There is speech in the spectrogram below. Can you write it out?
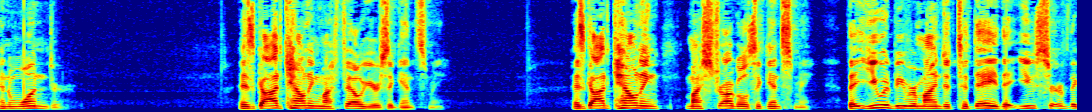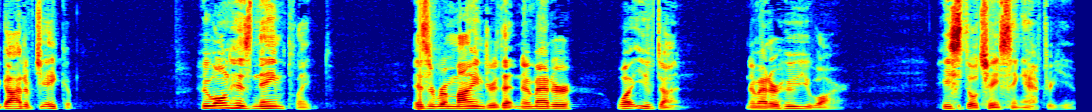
and wonder is God counting my failures against me? Is God counting my struggles against me? That you would be reminded today that you serve the God of Jacob, who on his nameplate is a reminder that no matter what you've done, no matter who you are, He's still chasing after you.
